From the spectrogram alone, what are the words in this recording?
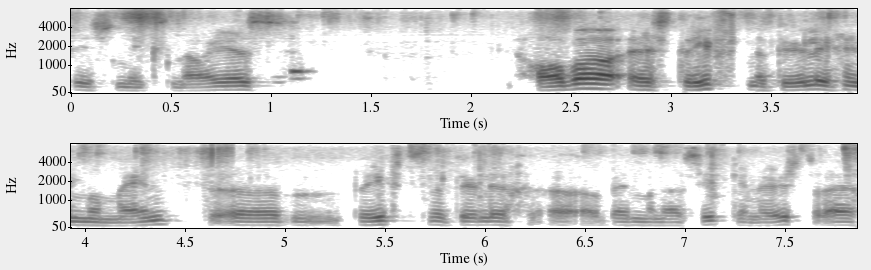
ist nichts Neues. Aber es trifft natürlich im Moment, ähm, trifft es natürlich, äh, wenn man das sieht, in Österreich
